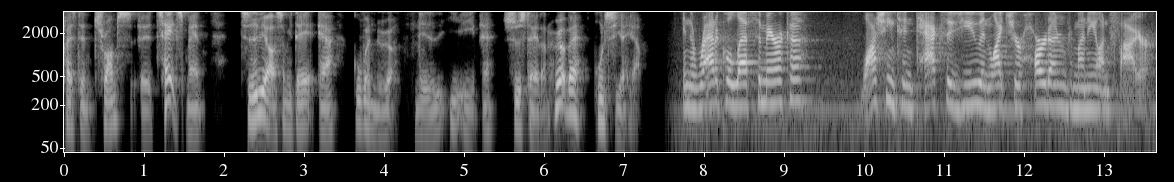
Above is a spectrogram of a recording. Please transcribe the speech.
præsident Trumps øh, talsmand tidligere, og som i dag er guvernør nede i en af sydstaterne. Hør, hvad hun siger her. In the radical left's America, Washington taxes you and lights your hard earned money on fire.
